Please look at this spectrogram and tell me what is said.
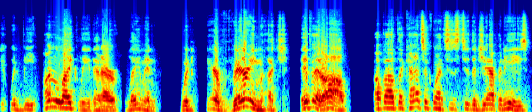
it would be unlikely that our layman would care very much, if at all, about the consequences to the Japanese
